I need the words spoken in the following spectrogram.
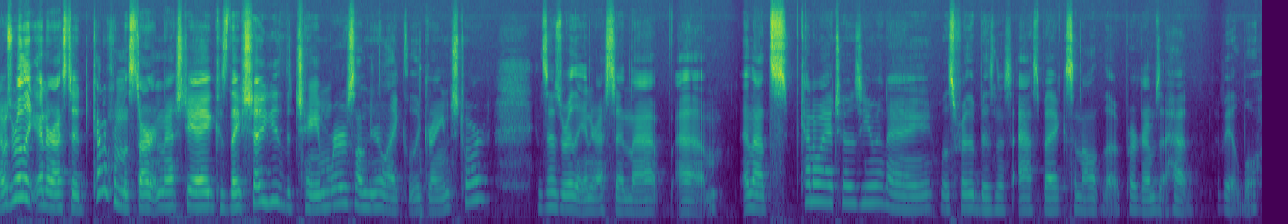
I was really interested, kind of from the start in SGA, because they show you the chambers on your like Lagrange tour, and so I was really interested in that. Um, and that's kind of why I chose UNA was for the business aspects and all the programs it had available.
